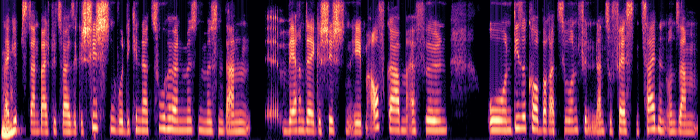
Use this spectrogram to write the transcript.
Da mhm. gibt es dann beispielsweise Geschichten, wo die Kinder zuhören müssen, müssen dann äh, während der Geschichten eben Aufgaben erfüllen und diese Kooperationen finden dann zu festen Zeiten in unserem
